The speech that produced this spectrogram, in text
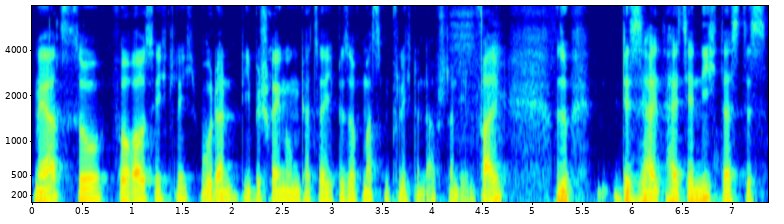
März, so voraussichtlich, wo dann die Beschränkungen tatsächlich bis auf Maskenpflicht und Abstand eben fallen. Also das he heißt ja nicht, dass das,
